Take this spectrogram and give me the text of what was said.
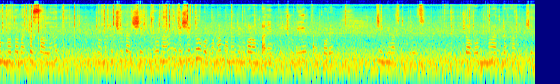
অন্যতম একটা সালাদ। টমেটো ছিল আর সেদ্ধ না। এটা সেদ্ধও বলব না, মনে হয় গরম পানি একটু চুবিয়ে তারপরে চিংড়ি মাছটা দিয়েছি। জঘন্য একটা খাবার ছিল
